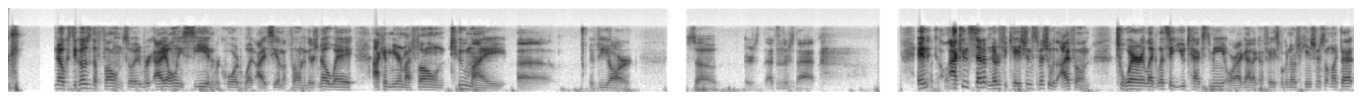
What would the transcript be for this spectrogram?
no, because it goes to the phone. So it re- I only see and record what I see on the phone, and there's no way I can mirror my phone to my uh VR So there's that's Hmm. there's that. And I can set up notifications, especially with iPhone, to where like let's say you text me or I got like a Facebook notification or something like that,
